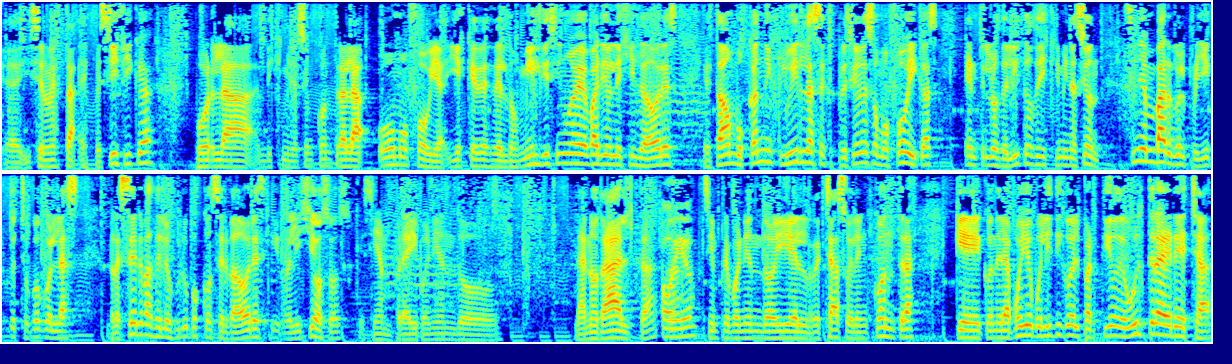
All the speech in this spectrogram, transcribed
eh, hicieron esta específica por la discriminación contra la homofobia y es que desde el 2019 varios legisladores estaban buscando incluir las expresiones homofóbicas entre los delitos de discriminación. Sin embargo, el proyecto chocó con las reservas de los grupos conservadores y religiosos, que siempre ahí poniendo la nota alta, ¿no? Obvio. siempre poniendo ahí el rechazo, el en contra, que con el apoyo político del partido de ultraderecha,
